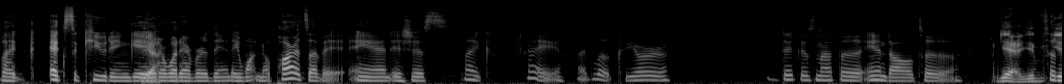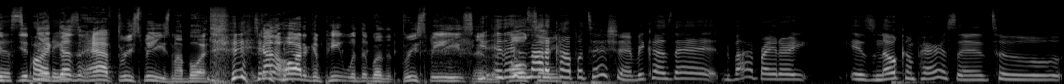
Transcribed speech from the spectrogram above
like executing it Yeah. or whatever, then they want no parts of it, and it's just like, hey, like look, your dick is not the end all to Yeah, your, To your, party. dick doesn't have three speeds, my boy. it's kind of hard to compete with the, with the three speeds. And You- it is not a competition because that vibrator is no comparison to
